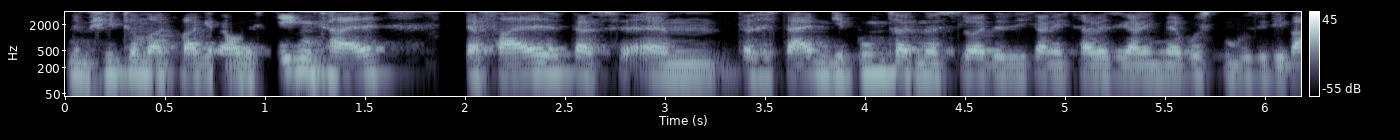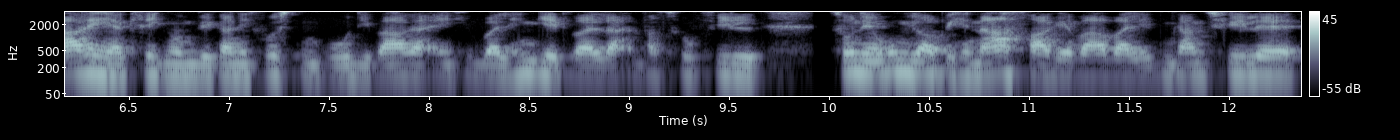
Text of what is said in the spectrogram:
Und im Skitourenmarkt war genau das Gegenteil der Fall, dass, ähm, dass es da eben geboomt hat und dass die Leute sich gar nicht teilweise gar nicht mehr wussten, wo sie die Ware herkriegen und wir gar nicht wussten, wo wo die Ware eigentlich überall hingeht, weil da einfach so viel, so eine unglaubliche Nachfrage war, weil eben ganz viele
